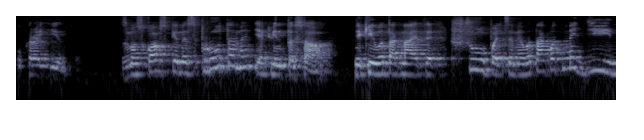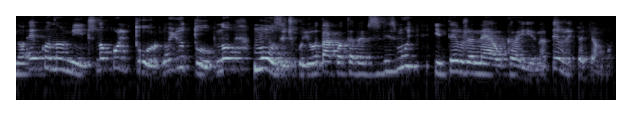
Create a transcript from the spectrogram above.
Україну? З московськими спрутами, як він писав, які отак, знаєте, щупальцями, отак от медійно, економічно, культурно, ютуб, ну, музичкою, отак от тебе візьмуть, і ти вже не Україна, ти вже тьотя Мотя.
